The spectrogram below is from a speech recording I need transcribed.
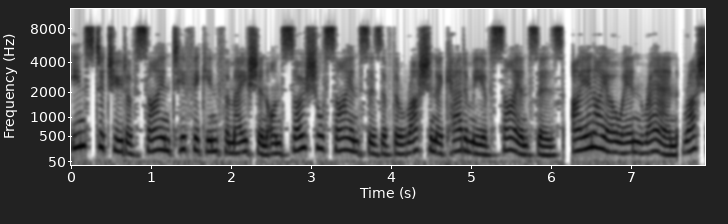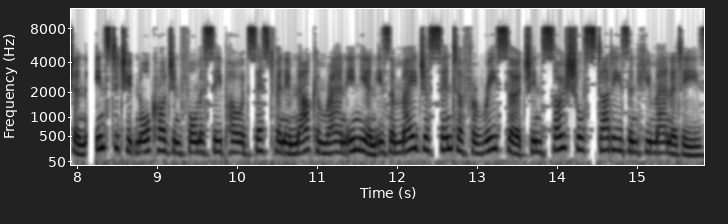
Institute of Scientific Information on Social Sciences of the Russian Academy of Sciences, INION RAN Russian, Institute Norkroginformacy po obsestvenim naukam RAN Inyan is a major center for research in social studies and humanities.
